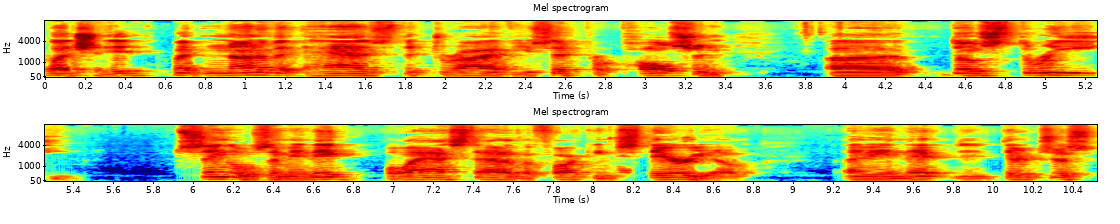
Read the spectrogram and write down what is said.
but it, but none of it has the drive. You said propulsion. Uh, those three singles. I mean, they blast out of the fucking stereo. I mean, they, they're just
